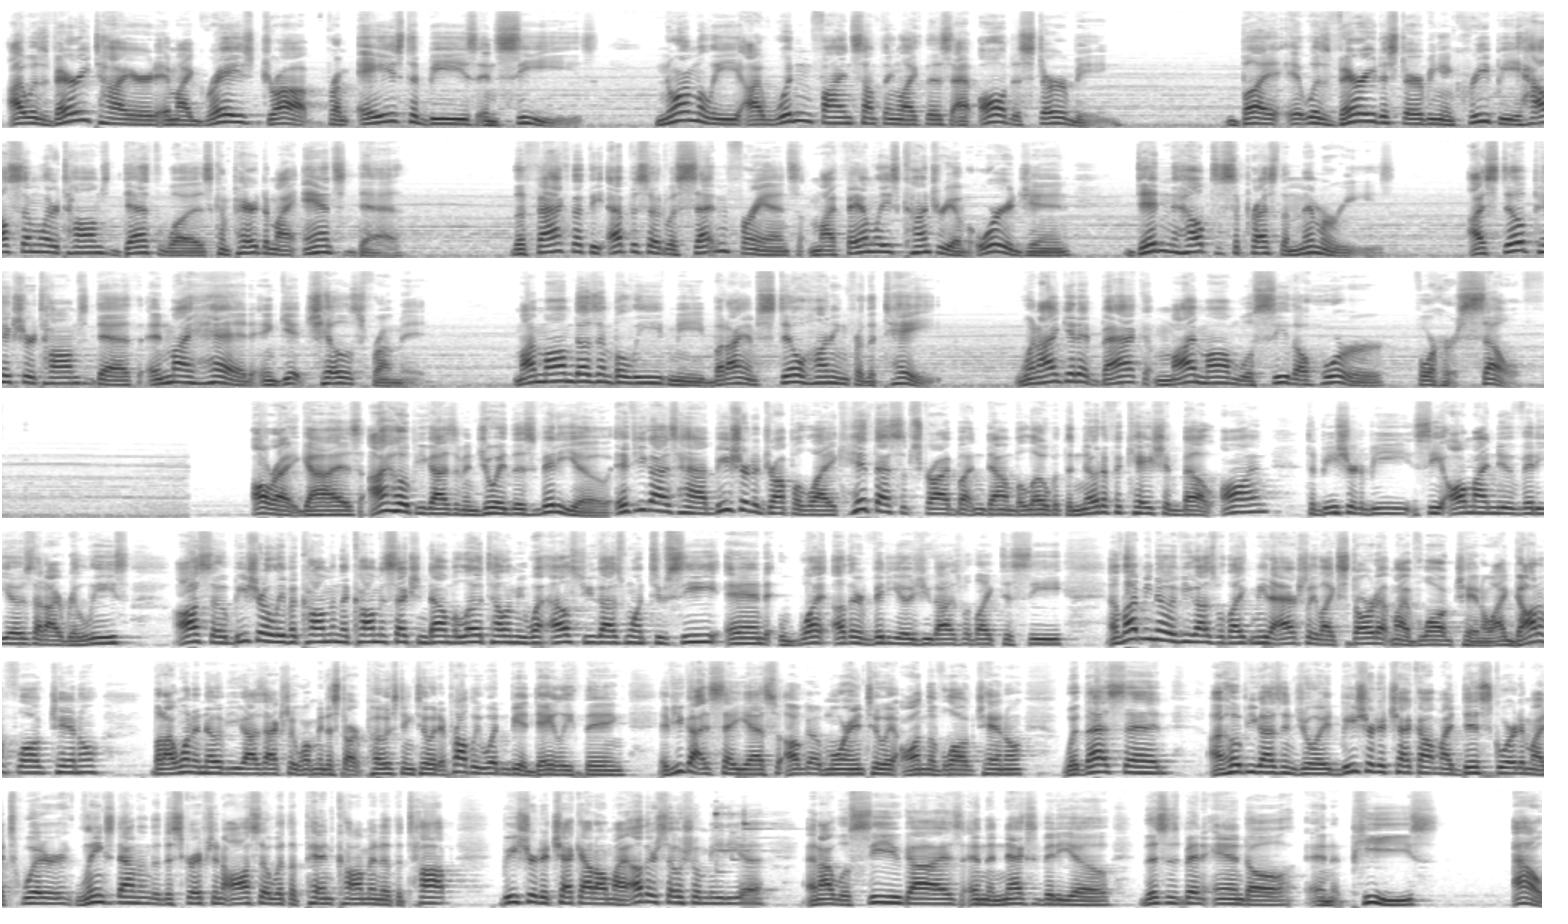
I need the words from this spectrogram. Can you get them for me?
I was very tired and my grades dropped from A's to B's and C's. Normally, I wouldn't find something like this at all disturbing. But it was very disturbing and creepy how similar Tom's death was compared to my aunt's death. The fact that the episode was set in France, my family's country of origin, didn't help to suppress the memories. I still picture Tom's death in my head and get chills from it. My mom doesn't believe me, but I am still hunting for the tape. When I get it back, my mom will see the horror for herself. Alright guys, I hope you guys have enjoyed this video. If you guys have, be sure to drop a like, hit that subscribe button down below with the notification bell on to be sure to be see all my new videos that I release. Also, be sure to leave a comment in the comment section down below telling me what else you guys want to see and what other videos you guys would like to see. And let me know if you guys would like me to actually like start up my vlog channel. I got a vlog channel, but I want to know if you guys actually want me to start posting to it. It probably wouldn't be a daily thing. If you guys say yes, I'll go more into it on the vlog channel. With that said, I hope you guys enjoyed. Be sure to check out my Discord and my Twitter. Links down in the description, also with a pinned comment at the top. Be sure to check out all my other social media, and I will see you guys in the next video. This has been Andaull, and peace out.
